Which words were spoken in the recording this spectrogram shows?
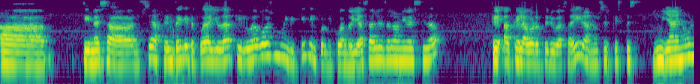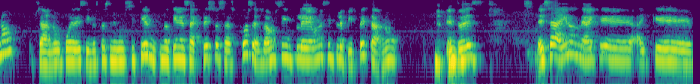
a tienes a, no sé, a gente que te puede ayudar, que luego es muy difícil, porque cuando ya sales de la universidad, ¿a qué laboratorio vas a ir? A no ser que estés tú ya en uno, o sea, no puedes, si no estás en ningún sitio, no tienes acceso a esas cosas, a un simple, una simple pipeta, ¿no? Entonces, es ahí donde hay que, hay que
